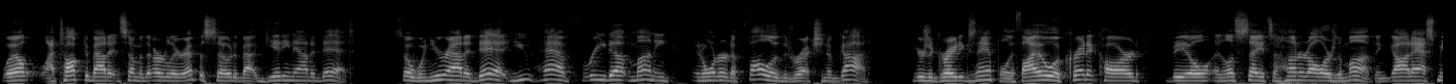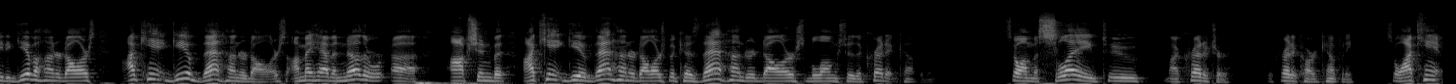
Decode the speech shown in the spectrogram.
Well, I talked about it in some of the earlier episode about getting out of debt. So, when you're out of debt, you have freed up money in order to follow the direction of God. Here's a great example. If I owe a credit card bill, and let's say it's $100 a month, and God asked me to give $100, I can't give that $100. I may have another uh, option, but I can't give that $100 because that $100 belongs to the credit company. So I'm a slave to my creditor, the credit card company. So I can't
